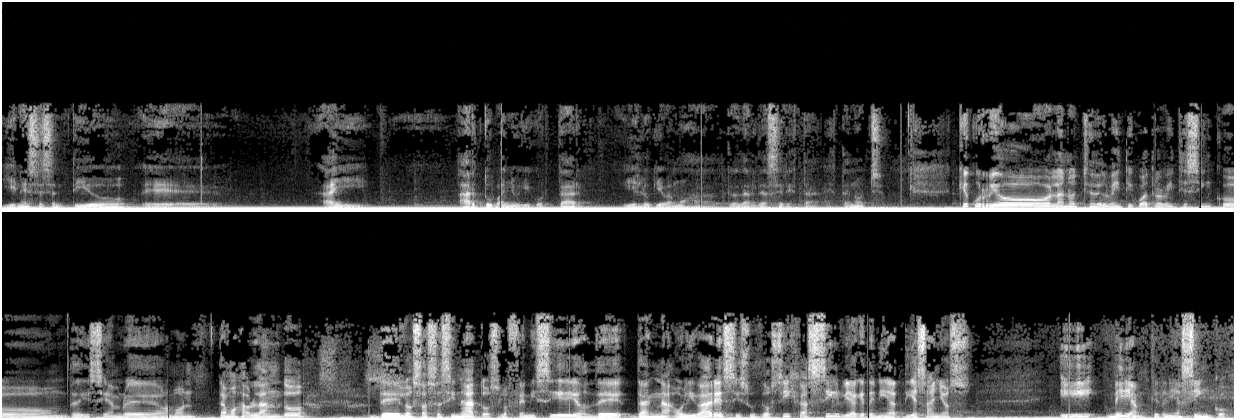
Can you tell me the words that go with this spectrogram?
Y en ese sentido eh, hay harto baño que cortar y es lo que vamos a tratar de hacer esta, esta noche. ¿Qué ocurrió la noche del 24 al 25 de diciembre, Ramón? Estamos hablando de los asesinatos, los femicidios de Dagna Olivares y sus dos hijas, Silvia, que tenía 10 años, y Miriam, que tenía 5.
